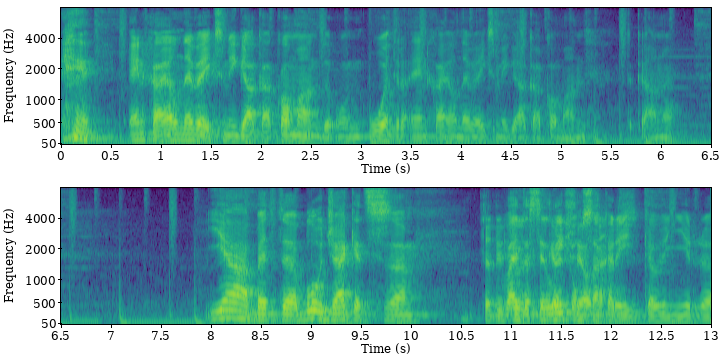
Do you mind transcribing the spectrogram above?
NHL neveiksmīgākā komanda un otra NHL neveiksmīgākā komanda. Tā kā, nu, jā, bet uh, Blue Jackets. Uh, Tad Vai tas ir likumsakarīgi, ka viņi ir uh,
